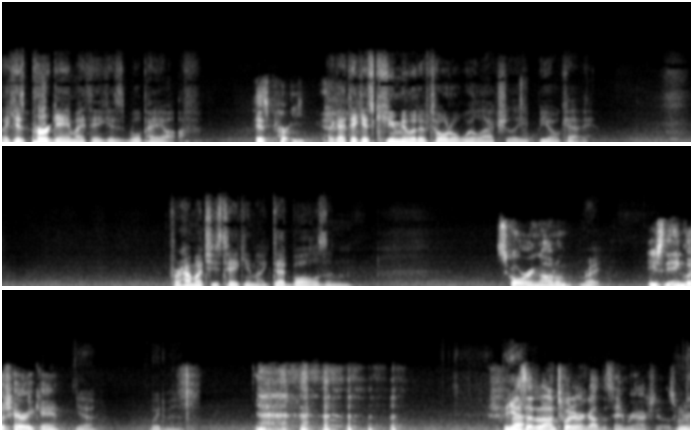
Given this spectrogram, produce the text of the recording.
Like his per game, I think is will pay off. His per Like I think his cumulative total will actually be okay. For how much he's taking like dead balls and scoring on him. right. He's the English Harry Kane. Yeah. Wait a minute. I yeah, said it on Twitter and got the same reaction. It was cool.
